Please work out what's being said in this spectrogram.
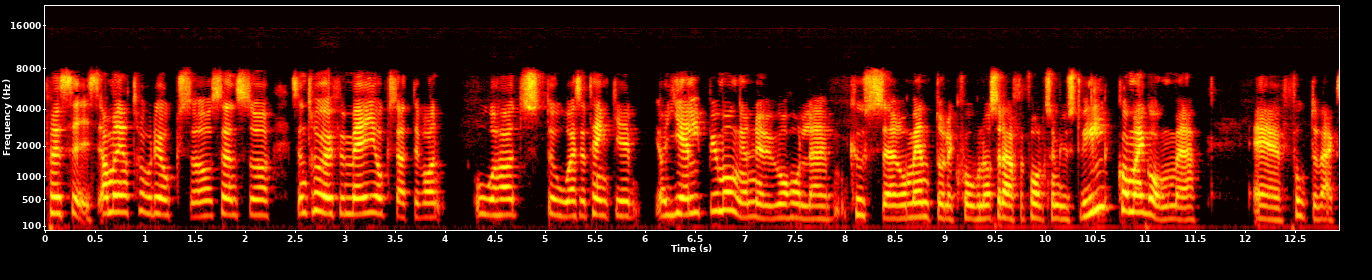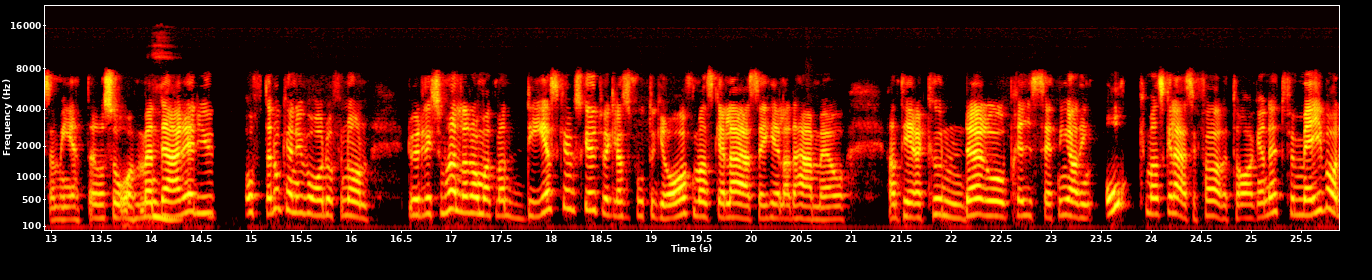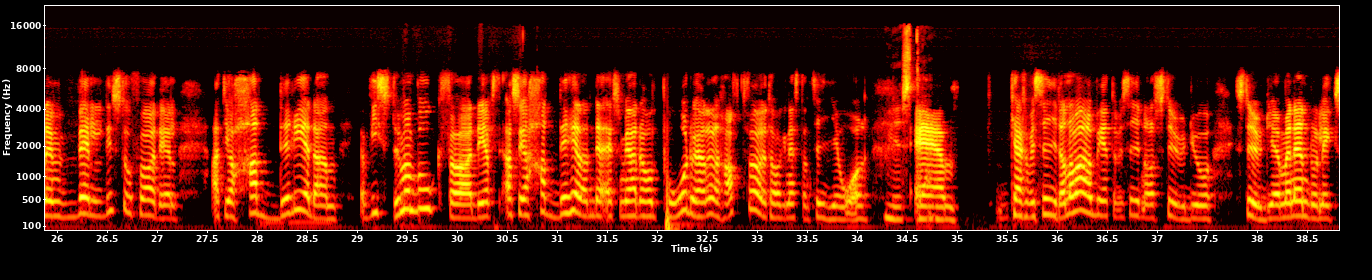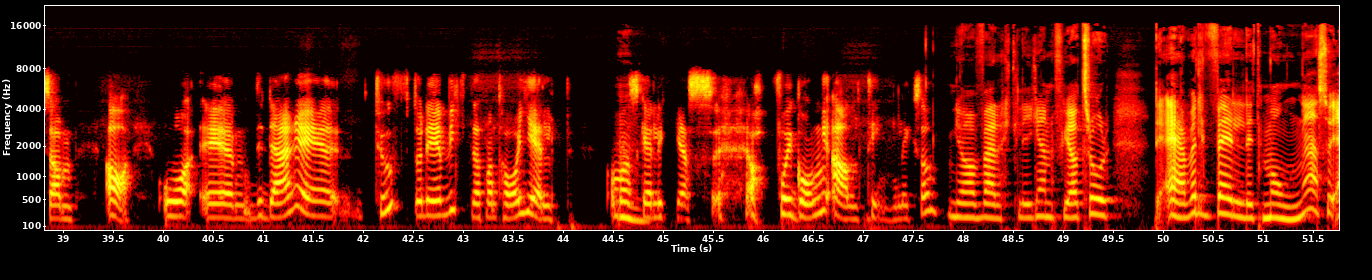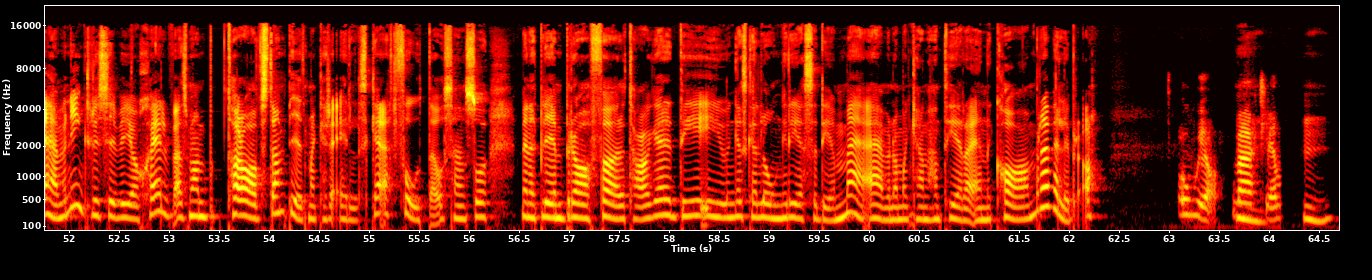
Precis, ja men jag tror det också. Och sen, så, sen tror jag för mig också att det var en oerhört stor, alltså jag tänker, jag hjälper ju många nu och håller kurser och mentorlektioner och sådär för folk som just vill komma igång med eh, fotoverksamheter och så. Men mm. där är det ju, ofta då kan det ju vara då för någon, då är det liksom handlar det om att man dels ska, ska utvecklas som fotograf, man ska lära sig hela det här med att hantera kunder och prissättning och allting och man ska lära sig företagandet. För mig var det en väldigt stor fördel att jag hade redan, jag visste hur man bokförde, alltså jag hade hela det, eftersom jag hade hållit på då, jag hade redan haft företag i nästan tio år. Eh, kanske vid sidan av arbete, vid sidan av studio, studier men ändå liksom, ja. Och eh, det där är tufft och det är viktigt att man tar hjälp om man mm. ska lyckas ja, få igång allting liksom. Ja, verkligen. För jag tror det är väl väldigt många, alltså även inklusive jag själv, alltså man tar avstamp i att man kanske älskar att fota och sen så, men att bli en bra företagare det är ju en ganska lång resa det med, även om man kan hantera en kamera väldigt bra. Oh ja, verkligen. Mm. Mm.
